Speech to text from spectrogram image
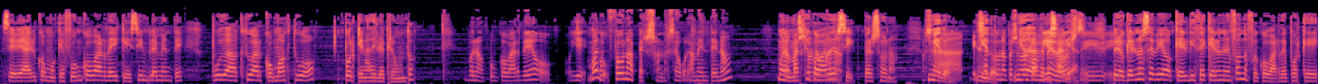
se ve a él como que fue un cobarde y que simplemente pudo actuar como actuó porque nadie le preguntó. Bueno, fue un cobarde o, oye, Bueno. fue- una persona seguramente, ¿no? Bueno, más que cobarde, humana. sí, persona. O sea, miedo, exacto, miedo, una persona miedo a las miedos represalias. y- y- Pero que él no se vio, que él dice que él en el fondo fue cobarde porque,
